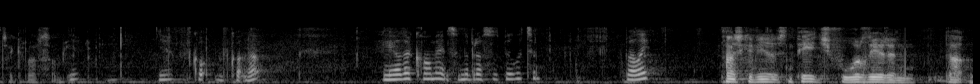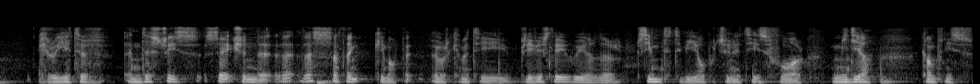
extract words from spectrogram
particular subject. Yeah, we've got, we've got that. Any other comments on the Brussels Bulletin? Willie? Thanks, Convener. It's on page four there in that creative industries section. That, this, I think, came up at our committee previously where there seemed to be opportunities for media companies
